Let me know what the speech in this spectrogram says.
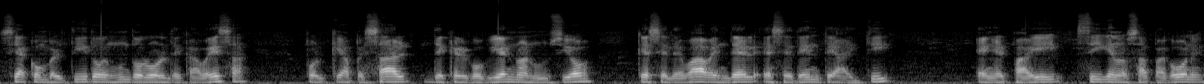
se ha convertido en un dolor de cabeza porque a pesar de que el gobierno anunció que se le va a vender excedente a Haití, en el país siguen los apagones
